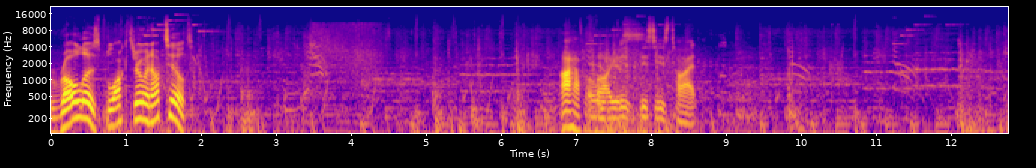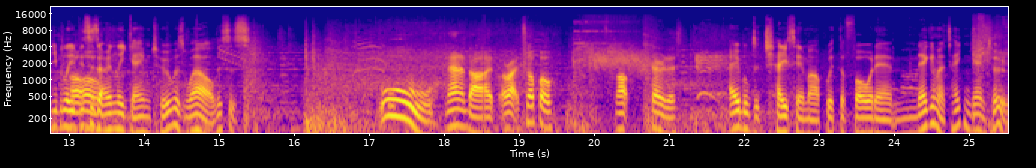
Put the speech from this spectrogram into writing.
rollers block through and up tilt. I have a Oh, bias. this, this is tight. Can you believe this is only game two as well? This is. Ooh. Nana died. All right, Sopo. Oh, there it is. Able to chase him up with the forward air. Negima taking game two.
